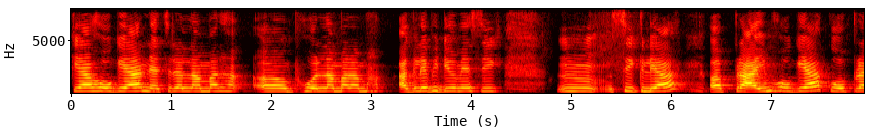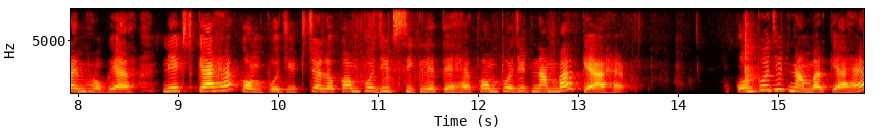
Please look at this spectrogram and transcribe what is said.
क्या हो गया। नेचुरल नंबर होल नंबर हम अगले वीडियो में सीख सीख लिया। अब प्राइम हो गया को प्राइम हो गया। नेक्स्ट क्या है? कंपोजिट चलो कंपोजिट सीख लेते हैं। कंपोजिट नंबर क्या है? कंपोजिट नंबर क्या है?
